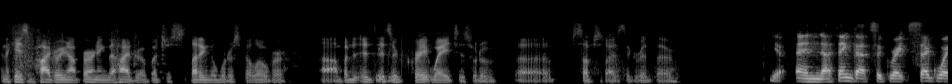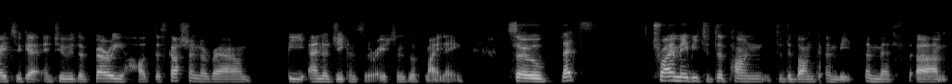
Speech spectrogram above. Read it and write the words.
in the case of hydro, you're not burning the hydro, but just letting the water spill over. Uh, but it, it's a mm-hmm. great way to sort of uh, subsidize the grid there. Yeah, and I think that's a great segue to get into the very hot discussion around the energy considerations of mining. So let's try maybe to debunk to debunk a myth. A myth. Um,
